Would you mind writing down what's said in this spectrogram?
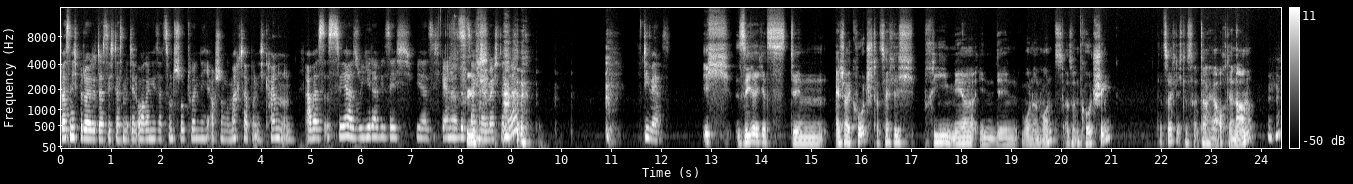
Was nicht bedeutet, dass ich das mit den Organisationsstrukturen nicht auch schon gemacht habe und ich kann. Und, aber es ist ja so jeder, wie sich, wie er sich gerne bezeichnen Fühlt. möchte. Ne? Divers. Ich sehe jetzt den Agile Coach tatsächlich primär in den One-on-Ones, also im Coaching tatsächlich. Das hat daher auch der Name. Mhm.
